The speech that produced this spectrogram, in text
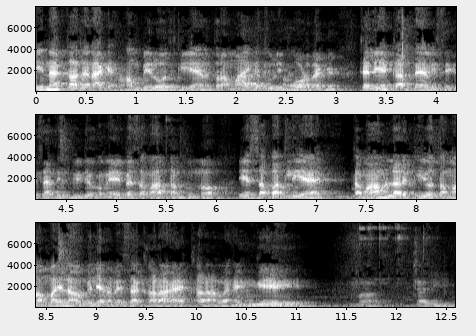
ये न कह देना कि हम विरोध किए हैं, तोरा माई के चूड़ी फोड़ देंगे। चलिए, करते हैं इसी के साथ इस वीडियो को मैं यहीं पे समाप्त, हम दोनों ये शपथ लिए हैं। तमाम लड़कियों, तमाम महिलाओं के लिए हमेशा खड़ा है, खड़ा रहेंगे। चलिए।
